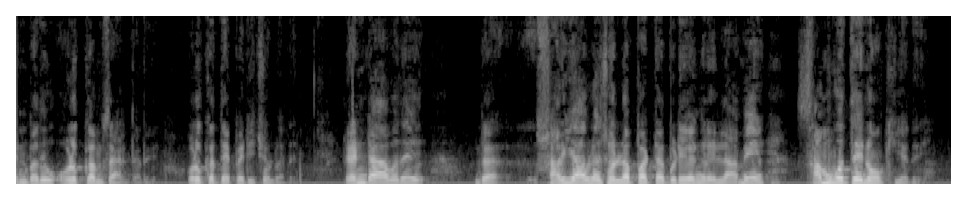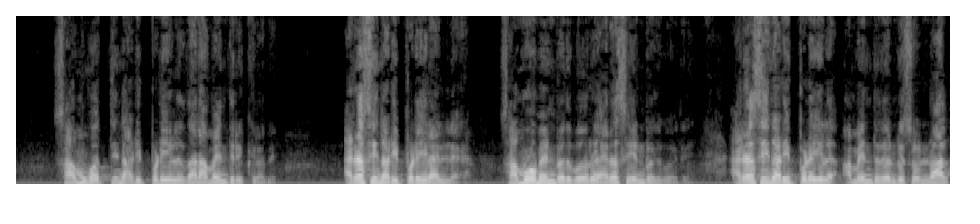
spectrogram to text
என்பது ஒழுக்கம் சார்ந்தது ஒழுக்கத்தை பற்றி சொல்வது. ரெண்டாவது இந்த ஷரியாவில் சொல்லப்பட்ட விடயங்கள் எல்லாமே சமூகத்தை நோக்கியது. சமூகத்தின் அடிப்படையில் தான் அமைந்திருக்கிறது. அரசின் அடிப்படையில் அல்ல. சமூகம் என்பது வேறு அரசு என்பது வேறு அரசின் அடிப்படையில் அமைந்தது என்று சொன்னால்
